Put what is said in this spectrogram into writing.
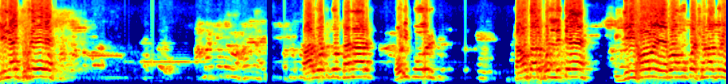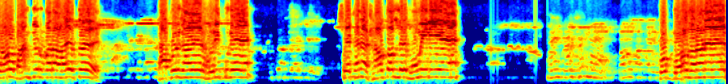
দিনাজপুরে পার্বতীপুর থানার হরিপুর সাঁওতাল পল্লীতে গৃহ এবং উপাসনা গৃহ ভাঙচুর করা হয়েছে। ঠাকুরগাঁওয়ের হরিপুরে সেখানে সাঁওতালদের ভূমি নিয়ে খুব বড় ধরনের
